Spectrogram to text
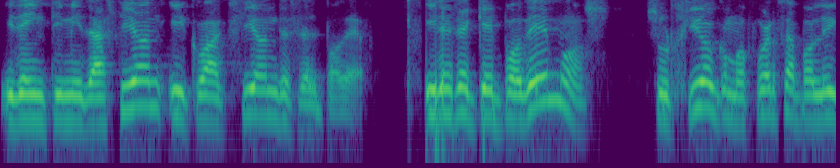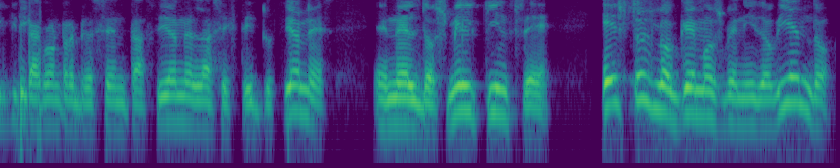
y de intimidación y coacción desde el poder. Y desde que Podemos surgió como fuerza política con representación en las instituciones en el 2015 Esto es lo que hemos venido viendo,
